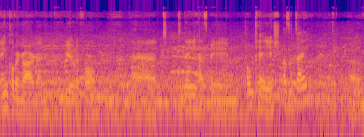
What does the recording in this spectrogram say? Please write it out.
in Covent Garden, beautiful. And today has been okay-ish as a day. Um,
